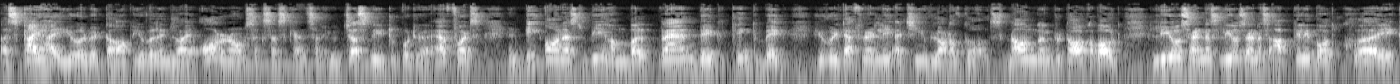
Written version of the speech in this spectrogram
uh, sky high, you will be top, you will enjoy all around success cancer. You just need to put your efforts and be honest, be humble, plan big, think big. You will definitely achieve lot of goals. Now I'm going to talk about Leo ascendants. Leo ascendants आपके लिए बहुत एक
